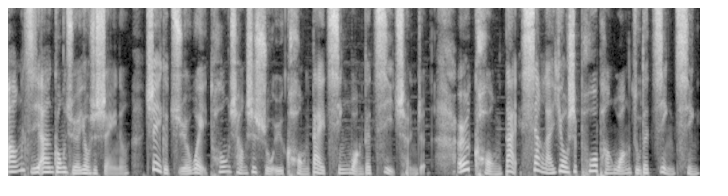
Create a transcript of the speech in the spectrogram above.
昂吉安公爵又是谁呢？这个爵位通常是属于孔代亲王的继承人，而孔代向来又是坡旁王族的近亲。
